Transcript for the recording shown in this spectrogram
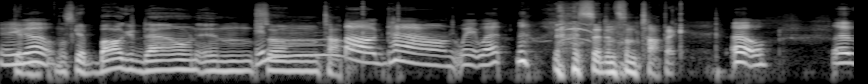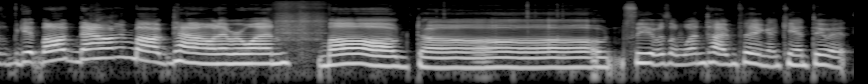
There you Get- go. Let's get bogged down in, In some topic. Bogtown. Wait, what? I said in some topic. oh. Let's get bogged down in Bogtown, everyone. Bogtown. See, it was a one time thing. I can't do it.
